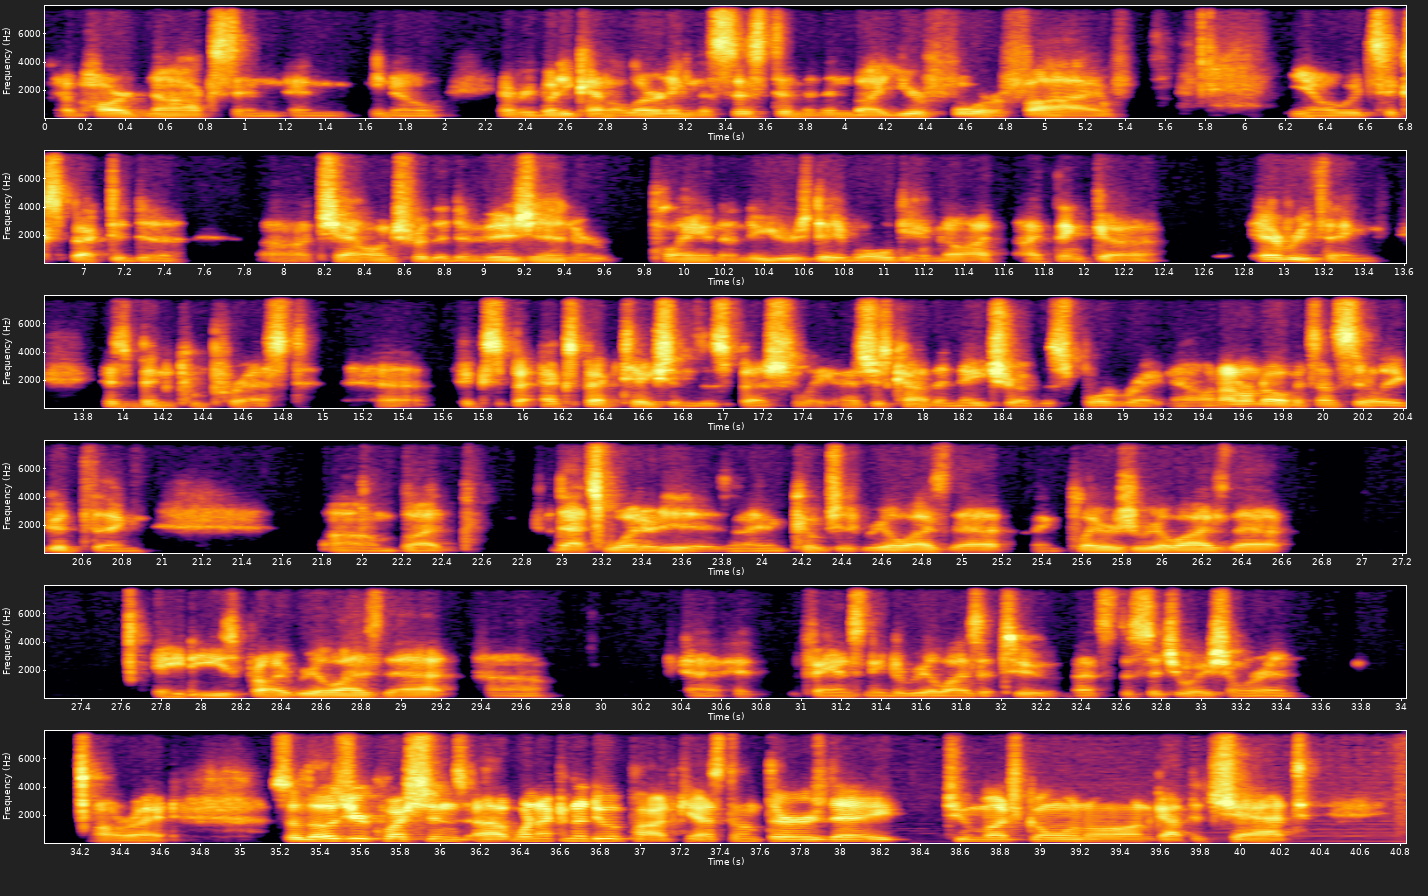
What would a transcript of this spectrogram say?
of hard knocks and and you know everybody kind of learning the system, and then by year four or five, you know it's expected to uh, challenge for the division or playing a New Year's Day bowl game. No, I I think uh, everything has been compressed. Uh, expe- expectations, especially. That's just kind of the nature of the sport right now. And I don't know if it's necessarily a good thing, um, but that's what it is. And I think coaches realize that. I think players realize that. ADs probably realize that. Uh, it, fans need to realize it too. That's the situation we're in. All right. So those are your questions. Uh, we're not going to do a podcast on Thursday. Too much going on. Got the chat.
